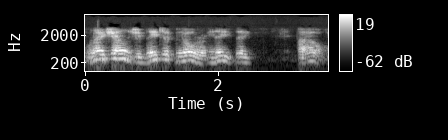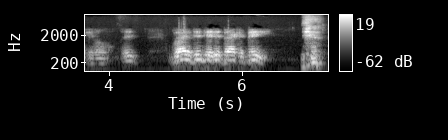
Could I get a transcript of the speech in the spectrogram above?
when I challenged them, they took me over. I mean, they they, wow, you know, they, glad it didn't get hit back at me. Yeah.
